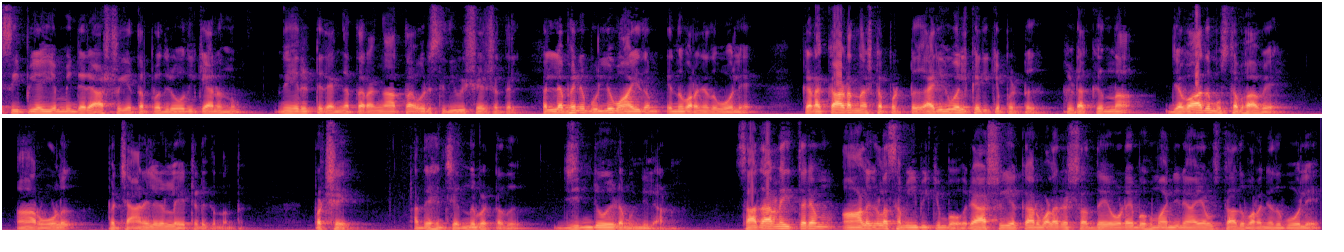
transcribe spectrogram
സി പി ഐ എമ്മിന്റെ രാഷ്ട്രീയത്തെ പ്രതിരോധിക്കാനൊന്നും നേരിട്ട് രംഗത്തിറങ്ങാത്ത ഒരു സ്ഥിതിവിശേഷത്തിൽ വല്ലഭന് പുല്ലുമായുധം എന്ന് പറഞ്ഞതുപോലെ കിടക്കാടം നഷ്ടപ്പെട്ട് അരികുവൽക്കരിക്കപ്പെട്ട് കിടക്കുന്ന ജവാദ് മുസ്തഫാവെ ആ റോൾ ഇപ്പം ചാനലുകളിൽ ഏറ്റെടുക്കുന്നുണ്ട്. പക്ഷേ അദ്ദേഹം ചെന്നുപെട്ടത് ജിൻഡോയുടെ മുന്നിലാണ്. സാധാരണ ഇത്തരം ആളുകളെ സമീപിക്കുമ്പോൾ രാഷ്ട്രീയക്കാർ വളരെ ശ്രദ്ധയോടെ ബഹുമാന്യനായ ഉസ്താദ് പറഞ്ഞതുപോലെ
